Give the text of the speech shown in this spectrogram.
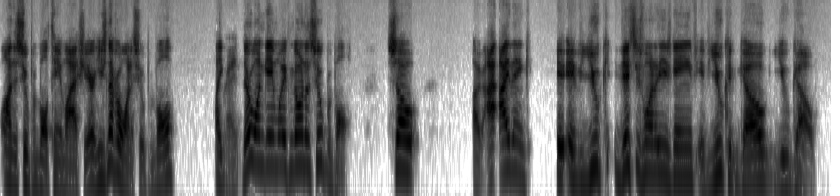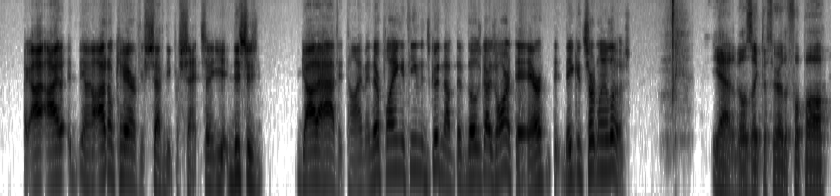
on the Super Bowl team last year. He's never won a Super Bowl. Like right. they're one game away from going to the Super Bowl. So uh, I, I think if you this is one of these games if you can go you go. I i you know i don't care if you're 70% so you, this is gotta have it time. And they're playing a team that's good enough that if those guys aren't there they, they could certainly lose. Yeah the bills like to throw the football.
